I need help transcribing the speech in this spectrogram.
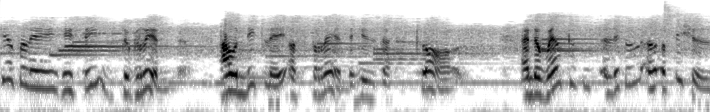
cheerfully he seems to grin, how neatly uh, spread his uh, claws, and uh, welcomes uh, little uh, fishes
